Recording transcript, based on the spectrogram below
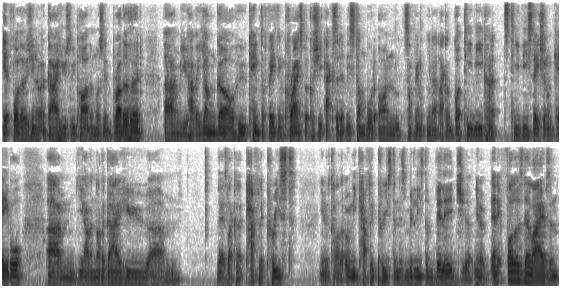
it follows you know a guy who used to be part of the Muslim Brotherhood. Um, you have a young girl who came to faith in Christ because she accidentally stumbled on something, you know, like a God TV kind of TV station on cable. Um, you have another guy who um, there's like a Catholic priest, you know, kind of the only Catholic priest in this Middle Eastern village, uh, you know, and it follows their lives and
